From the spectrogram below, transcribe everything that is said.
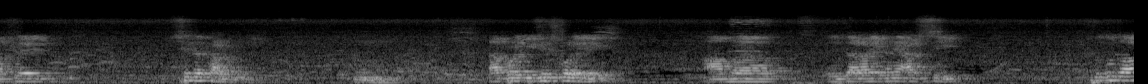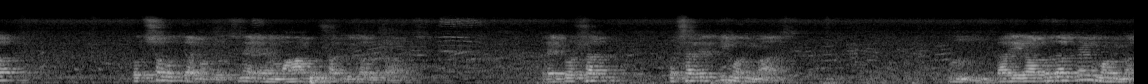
আসলে সেটার কারণ। তারপরে বিশেষ করে আমরা যারা এখানে আসছি, শুধু রথ উৎসব উদযাপন করছি না, এখানে মহাপ্রসাদ বিতরণ করা হচ্ছে। এই প্রসাদ, প্রসাদের কি মহিমা আছে? হুম, তার এই রথযাত্রায় মহিমা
